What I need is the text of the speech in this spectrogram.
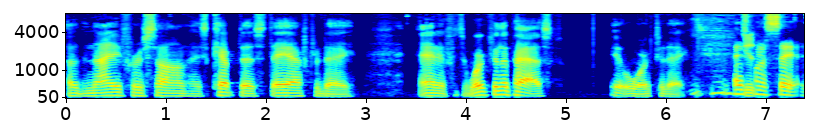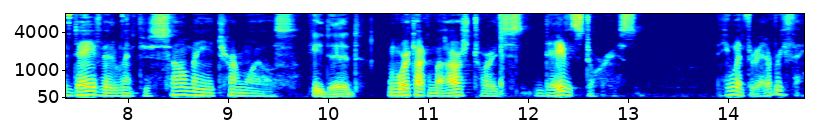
of the 91st Psalm has kept us day after day. And if it's worked in the past, it will work today. I just want to say, David went through so many turmoils. He did. And we're talking about our story, just David's stories. He went through everything.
